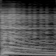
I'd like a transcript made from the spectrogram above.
Hmm.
